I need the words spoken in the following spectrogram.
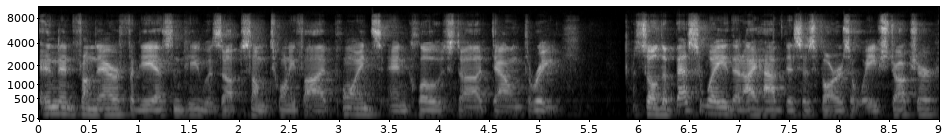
and then from there, for the S&P was up some 25 points and closed uh, down three. So the best way that I have this as far as a wave structure,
